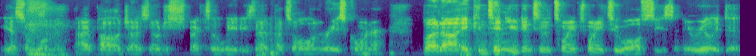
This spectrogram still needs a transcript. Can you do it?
Yes, a woman. I apologize. No disrespect to the ladies. That that's all on Ray's corner. But uh, it continued into the 2022 off season. It really did.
